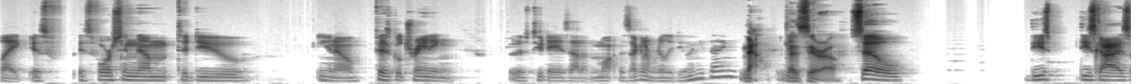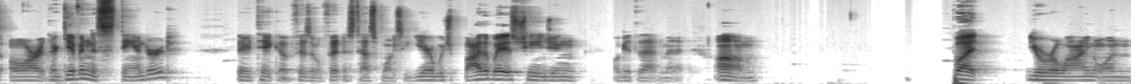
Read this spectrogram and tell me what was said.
like is is forcing them to do you know physical training for those two days out of the month is that going to really do anything? No, that's zero. so these these guys are they're given a standard. They take a physical fitness test once a year which by the way is changing. I'll get to that in a minute. Um but you're relying on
